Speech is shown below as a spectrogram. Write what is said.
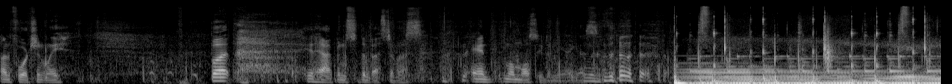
unfortunately. But it happens to the best of us, and well, mostly to me, I guess.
